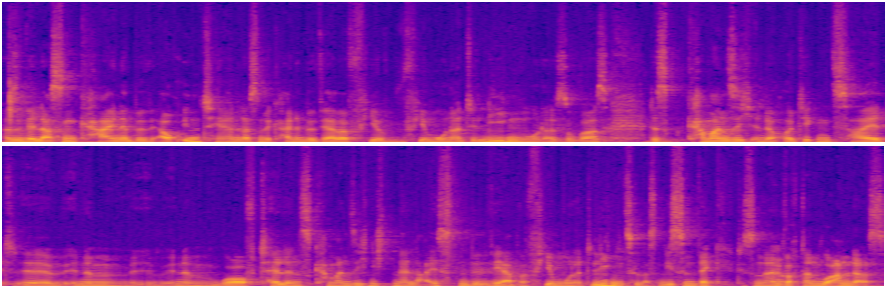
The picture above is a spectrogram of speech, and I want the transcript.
Also wir lassen keine, auch intern lassen wir keine Bewerber vier, vier Monate liegen oder sowas. Das kann man sich in der heutigen Zeit, äh, in, einem, in einem War of Talents, kann man sich sich nicht mehr leisten, Bewerber mhm. vier Monate liegen zu lassen. Die sind weg, die sind ja. einfach dann woanders.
